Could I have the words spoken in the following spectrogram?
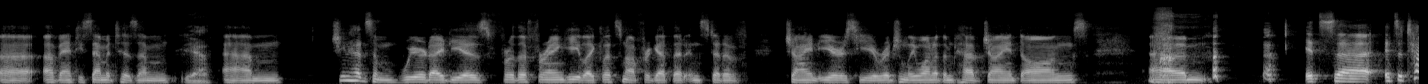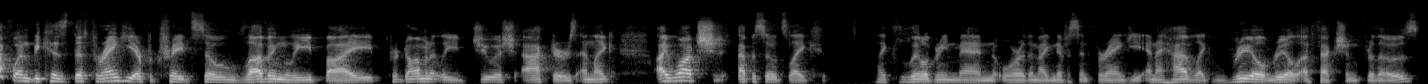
uh, of anti-Semitism. Yeah. Um, Gene had some weird ideas for the Ferengi. Like, let's not forget that instead of giant ears, he originally wanted them to have giant dongs. Um, it's uh, it's a tough one because the Ferengi are portrayed so lovingly by predominantly Jewish actors, and like I watch episodes like like Little Green Men or The Magnificent Ferengi, and I have like real, real affection for those.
